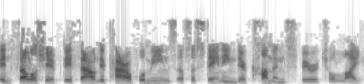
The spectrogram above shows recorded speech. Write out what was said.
In fellowship, they found a powerful means of sustaining their common spiritual life.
